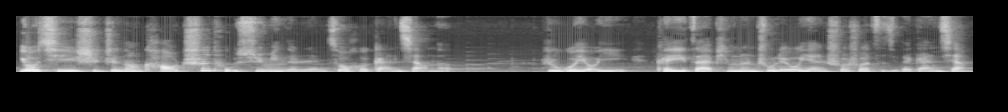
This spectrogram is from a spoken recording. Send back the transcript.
尤其是只能靠吃土续命的人作何感想呢？如果有意，可以在评论处留言说说自己的感想。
